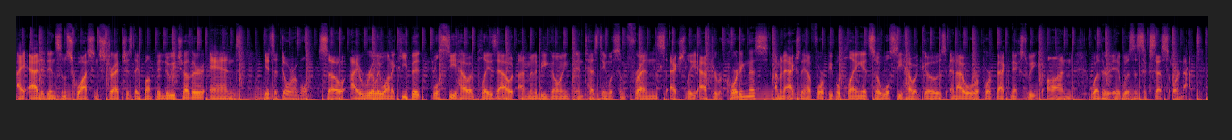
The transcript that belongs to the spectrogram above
I added in some squash and stretch as they bump into each other and it's adorable. So I really want to keep it. We'll see how it plays out. I'm going to be going and testing with some friends actually after recording this. I'm going to actually have four people playing it, so we'll see how it goes, and I will report back next week on whether it was a success or not.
